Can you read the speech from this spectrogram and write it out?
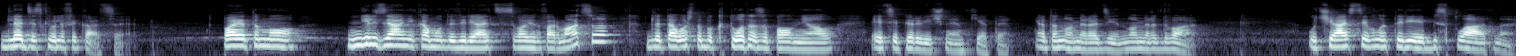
для дисквалификации. Поэтому нельзя никому доверять свою информацию для того, чтобы кто-то заполнял эти первичные анкеты. Это номер один. Номер два. Участие в лотерее бесплатно,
